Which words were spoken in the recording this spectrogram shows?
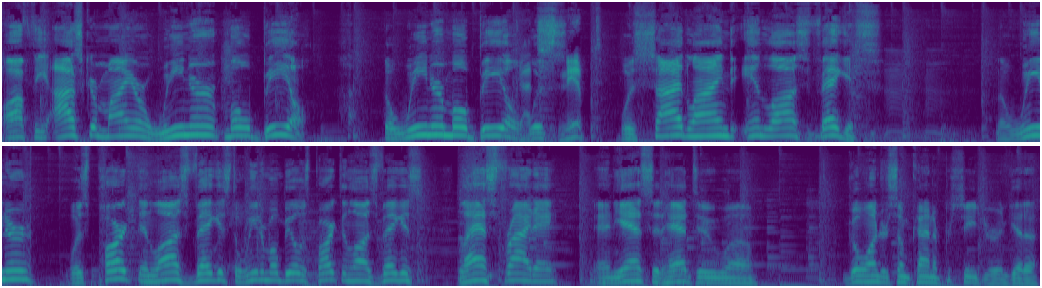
off the Oscar Mayer Wiener Mobile. The Wiener Mobile Got was snipped. was sidelined in Las Vegas. The Wiener was parked in Las Vegas. The Wienermobile was parked in Las Vegas last Friday, and yes, it had to uh, go under some kind of procedure and get a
